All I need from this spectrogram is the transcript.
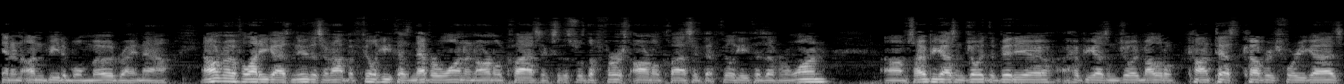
in an unbeatable mode right now. I don't know if a lot of you guys knew this or not, but Phil Heath has never won an Arnold Classic, so this was the first Arnold Classic that Phil Heath has ever won. Um, so I hope you guys enjoyed the video. I hope you guys enjoyed my little contest coverage for you guys.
